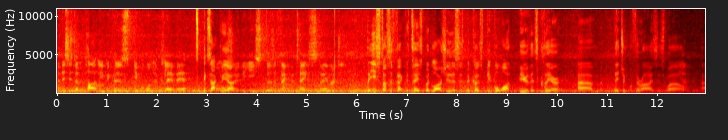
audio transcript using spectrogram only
And this is done partly because people want a clear beer. Exactly, but yeah. also the yeast does affect the taste, I imagine. The yeast does affect the taste, but largely this is because people want beer that's clear. Um, they drink with their eyes as well. Um,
